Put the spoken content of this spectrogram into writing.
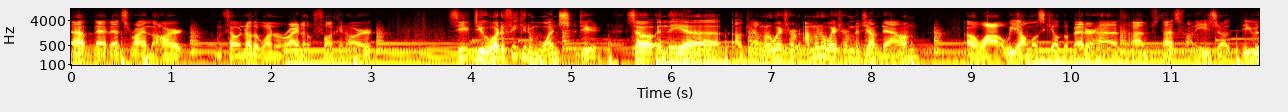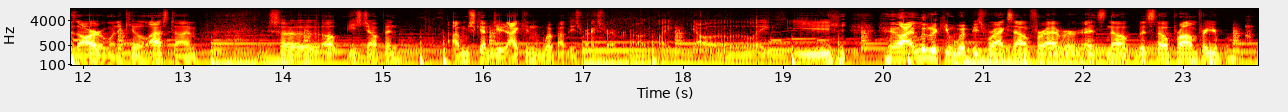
oh, that that's right in the heart. I'm gonna throw another one right in the fucking heart. See, dude, what if he can one, dude? So in the, uh, okay, I'm gonna wait for him. I'm gonna wait for him to jump down. Oh wow, we almost killed the better half. that's funny. He's he was the harder one to kill last time. So, oh, he's jumping. I'm just gonna, dude, I can whip out these racks forever, dog. Like, y'all, like, I literally can whip these racks out forever. It's no, it's no problem for you.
